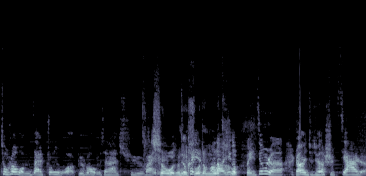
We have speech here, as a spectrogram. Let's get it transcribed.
就说我们在中午，比如说我们现在去外地，其实我觉得你说这么多碰到一个北京人，然后你就觉得是家人，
